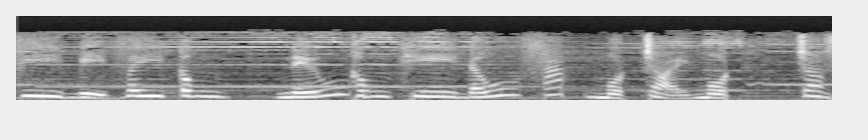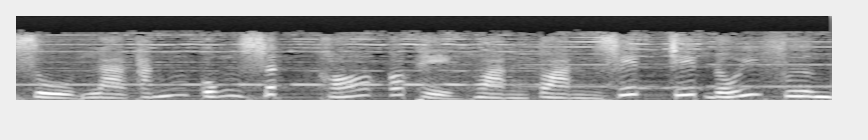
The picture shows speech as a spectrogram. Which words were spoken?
phi bị vây công, nếu không khi đấu pháp một trọi một, cho dù là thắng cũng rất khó có thể hoàn toàn giết chết đối phương.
